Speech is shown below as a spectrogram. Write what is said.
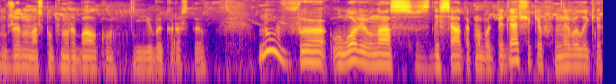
вже на наступну рибалку її використаю. Ну, в улові у нас з десяток, мабуть, підлящиків невеликих.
